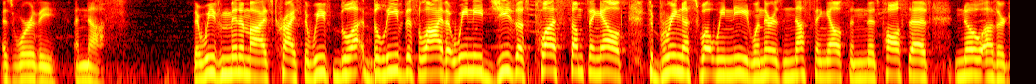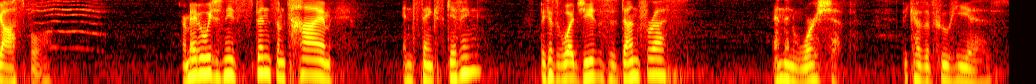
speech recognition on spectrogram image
as worthy enough. That we've minimized Christ, that we've believed this lie that we need Jesus plus something else to bring us what we need when there is nothing else. And as Paul says, no other gospel. Or maybe we just need to spend some time in thanksgiving because of what Jesus has done for us, and then worship because of who he is.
